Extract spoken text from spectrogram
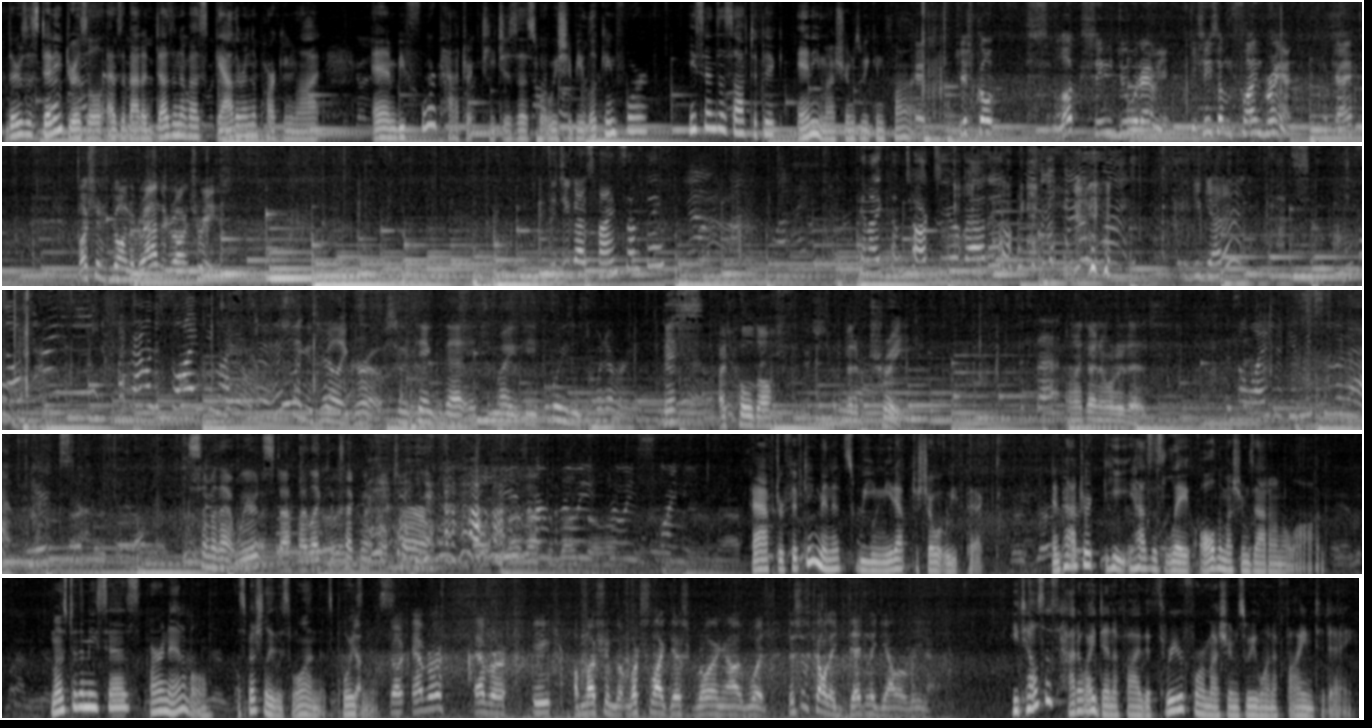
There's a steady drizzle as about a dozen of us gather in the parking lot, and before Patrick teaches us what we should be looking for, he sends us off to pick any mushrooms we can find. Okay, just go look, see, do whatever you. You see something fun, bring it. Okay. Mushrooms grow on the ground. They grow on trees. Did you guys find something? Can I come talk to you about it? Did you get it? I found a slimy mushroom. This thing is really gross. We think that it might be poisonous, whatever it is. This I pulled off a bit of tree, What's that? and I don't know what it is. Elijah, give me some of that weird stuff. Some of that weird stuff. I like the technical term. These are really, really slimy. After 15 minutes, we meet up to show what we've picked. And Patrick, he has us lay all the mushrooms out on a log. Most of them, he says, are inedible, especially this one that's poisonous. Don't ever, ever eat a mushroom that looks like this growing out of wood. This is called a deadly galerina. He tells us how to identify the three or four mushrooms we want to find today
